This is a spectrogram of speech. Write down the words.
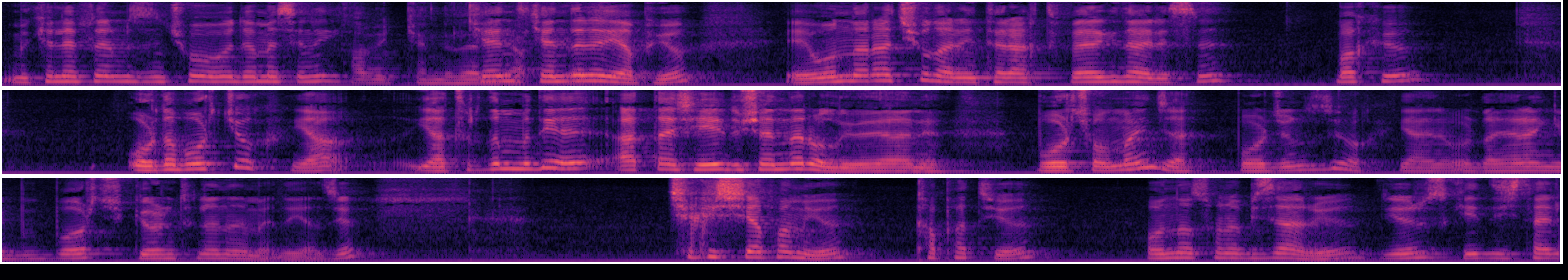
mükelleflerimizin çoğu ödemesini Tabii kendileri kendi yapıyor. kendileri yapıyor. E, onlar açıyorlar interaktif vergi dairesini. Bakıyor. Orada borç yok. Ya yatırdın mı diye hatta şeye düşenler oluyor yani. Borç olmayınca borcunuz yok. Yani orada herhangi bir borç görüntülenemedi yazıyor. Çıkış yapamıyor. Kapatıyor. Ondan sonra bizi arıyor. Diyoruz ki dijital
